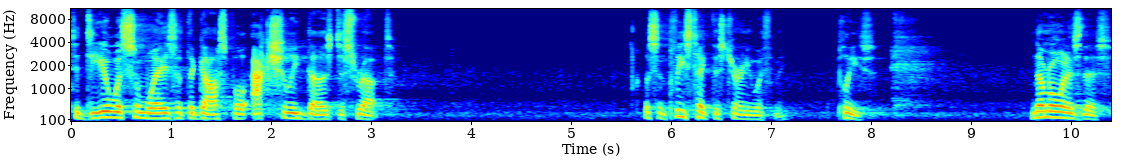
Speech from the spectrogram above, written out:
to deal with some ways that the gospel actually does disrupt. Listen, please take this journey with me. Please. Number one is this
